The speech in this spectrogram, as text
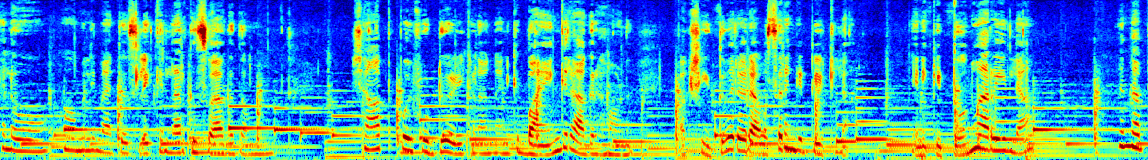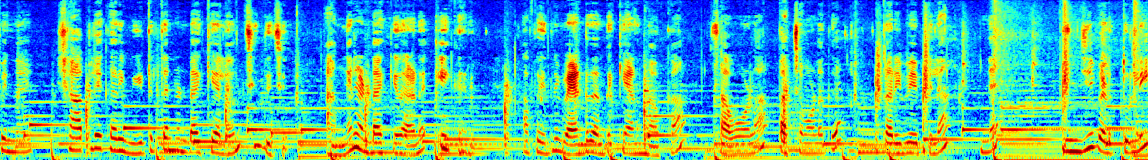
ഹലോ ഹോമിലി മാറ്റേഴ്സിലേക്ക് എല്ലാവർക്കും സ്വാഗതം. ഷാപ്പിൽ പോയി ഫുഡ് കഴിക്കണമെന്ന് എനിക്ക് ഭയങ്കര ആഗ്രഹമാണ്. പക്ഷെ ഇതുവരെ ഒരു അവസരം കിട്ടിയിട്ടില്ല. എനിക്ക് കിട്ടുമെന്നും അറിയില്ല. എന്നാൽ പിന്നെ ഷാപ്പിലെ കറി വീട്ടിൽ തന്നെ ഉണ്ടാക്കിയാലോ എന്ന് ചിന്തിച്ചു. അങ്ങനെ ഉണ്ടാക്കിയതാണ് ഈ കറി. അപ്പോൾ ഇതിന് വേണ്ടത് എന്തൊക്കെയാണെന്ന് നോക്കാം. സവോള പച്ചമുളക് കറിവേപ്പില പിന്നെ ഇഞ്ചി വെളുത്തുള്ളി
